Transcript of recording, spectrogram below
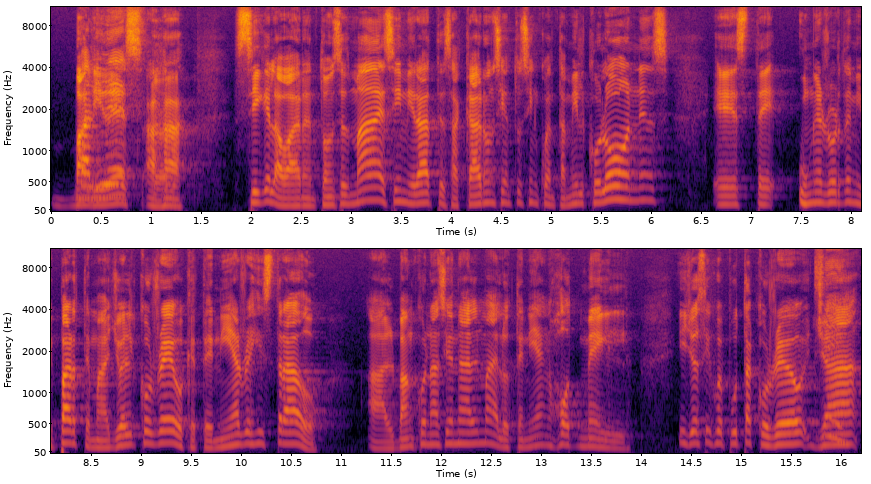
validez, Validez. ajá. Sigue la vara. Entonces, mae, sí, mira, te sacaron 150 mil colones. Este, un error de mi parte, mae. Yo el correo que tenía registrado al Banco Nacional, mae, lo tenía en Hotmail. Y yo ese hijo de puta correo ya,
